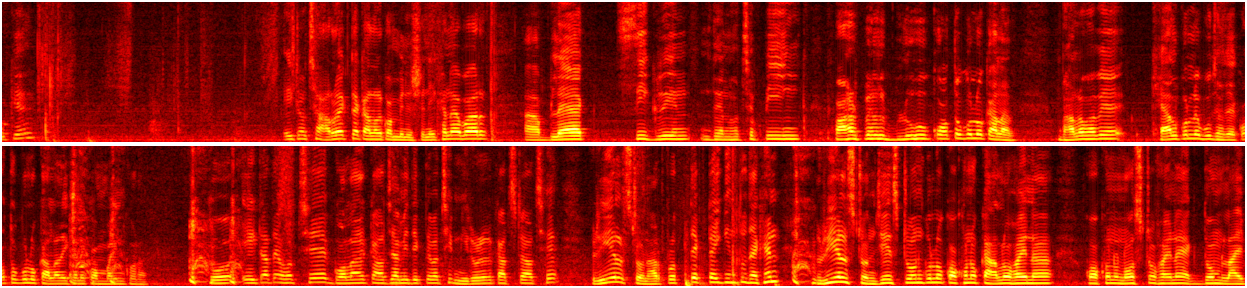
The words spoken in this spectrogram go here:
ওকে এইটা হচ্ছে আরও একটা কালার কম্বিনেশন এখানে আবার ব্ল্যাক সি গ্রিন দেন হচ্ছে পিঙ্ক পার্পল ব্লু কতগুলো কালার ভালোভাবে খেয়াল করলে বোঝা যায় কতগুলো কালার এখানে কম্বাইন করা। তো এইটাতে হচ্ছে গলার কাজে আমি দেখতে পাচ্ছি মিররের কাজটা আছে রিয়েল স্টোন আর প্রত্যেকটাই কিন্তু দেখেন রিয়েল স্টোন যে স্টোনগুলো কখনো কালো হয় না কখনো নষ্ট হয় না একদম লাইফ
